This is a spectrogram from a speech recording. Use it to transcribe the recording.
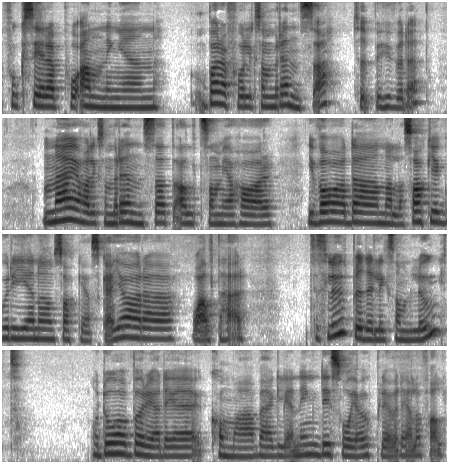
fokusera på andningen och bara få liksom rensa typ i huvudet. Och när jag har liksom rensat allt som jag har i vardagen, alla saker jag går igenom, saker jag ska göra och allt det här. Till slut blir det liksom lugnt. Och då börjar det komma vägledning. Det är så jag upplever det i alla fall.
